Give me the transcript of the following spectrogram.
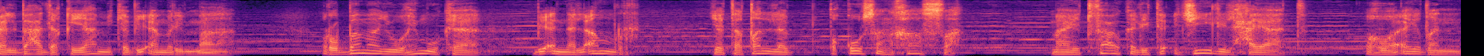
بل بعد قيامك بأمر ما ربما يوهمك بأن الأمر يتطلب طقوسا خاصة ما يدفعك لتأجيل الحياة وهو أيضا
